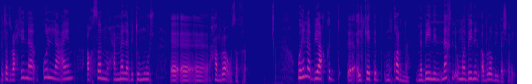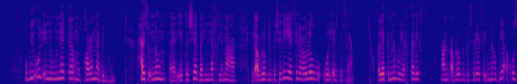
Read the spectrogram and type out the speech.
بتطرح لنا كل عام أغصان محملة بتمور آه، آه، آه، حمراء وصفراء. وهنا بيعقد الكاتب مقارنة ما بين النخل وما بين الأبراج البشرية وبيقول إن هناك مقارنة بينهم حيث أنهم يتشابه النخل مع الأبراج البشرية في العلو والارتفاع ولكنه يختلف عن الأبراج البشرية في أنه بيأخذ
